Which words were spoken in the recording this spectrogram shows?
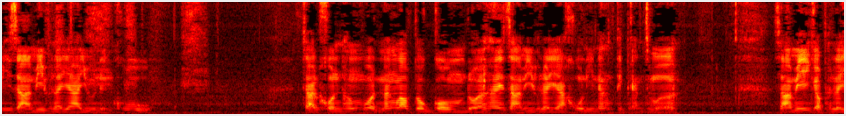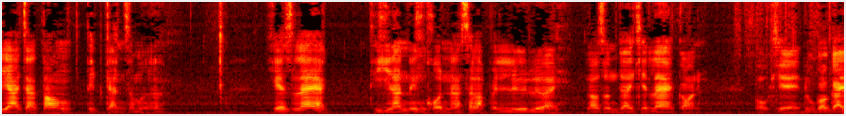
มีสามีภรรยาอยู่หนึ่งคู่ จัดคนทั้งหมดนั่งรอบโต๊ะกลม โดยให้สามีภรรยาคู่นี้นั่งติดกันเสมอ สามีกับภรรยาจะต้องติดกันเสมอ เคสแรกทีละหนึ่งคนนะ สลับไปเรื่อยๆ เราสนใจเคสแรกก่อน โอเค ดูกอไก่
